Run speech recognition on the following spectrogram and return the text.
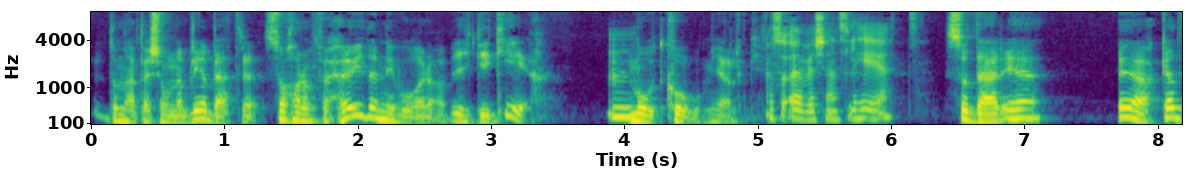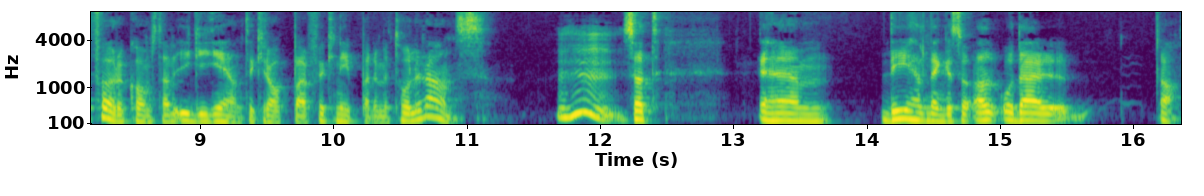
de här personerna blev bättre så har de förhöjda nivåer av IgG. mot komjölk. Alltså överkänslighet. Så där är ökad förekomst av IgG-antikroppar förknippade med tolerans. Så att ehm, det är helt enkelt så. Och där, ja,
